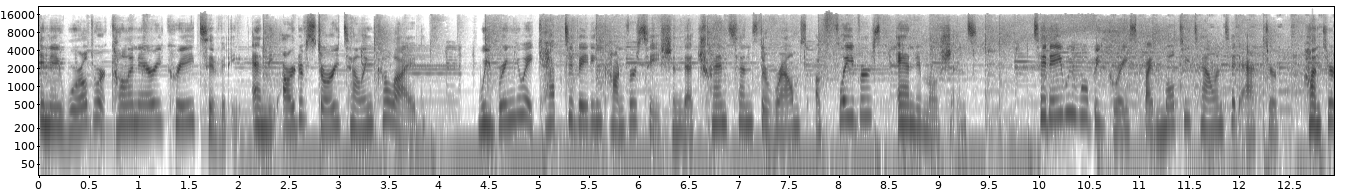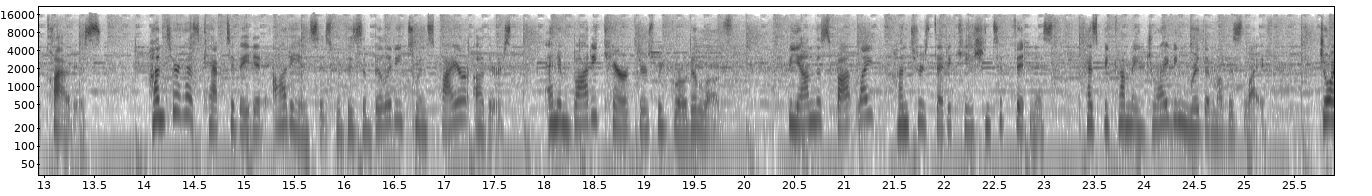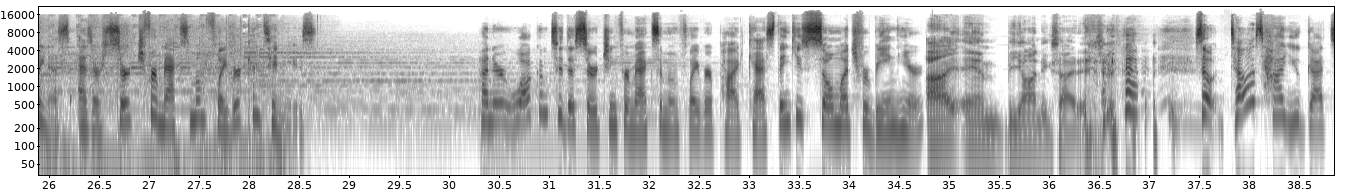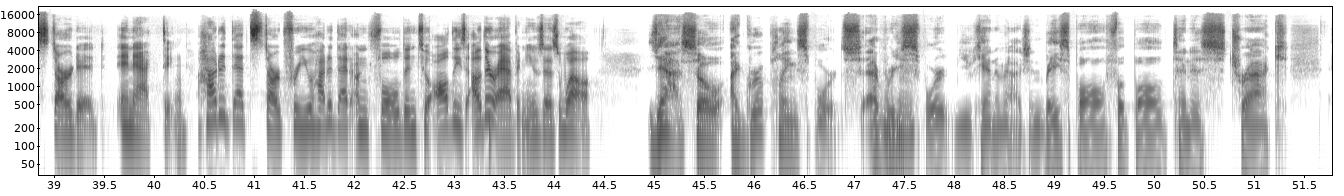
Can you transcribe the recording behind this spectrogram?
In a world where culinary creativity and the art of storytelling collide, we bring you a captivating conversation that transcends the realms of flavors and emotions. Today, we will be graced by multi talented actor Hunter Clowdus. Hunter has captivated audiences with his ability to inspire others and embody characters we grow to love. Beyond the spotlight, Hunter's dedication to fitness has become a driving rhythm of his life. Join us as our search for maximum flavor continues. Hunter, welcome to the Searching for Maximum Flavor podcast. Thank you so much for being here. I am beyond excited. so, tell us how you got started in acting. How did that start for you? How did that unfold into all these other avenues as well? Yeah, so I grew up playing sports, every mm-hmm. sport you can imagine baseball, football, tennis, track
